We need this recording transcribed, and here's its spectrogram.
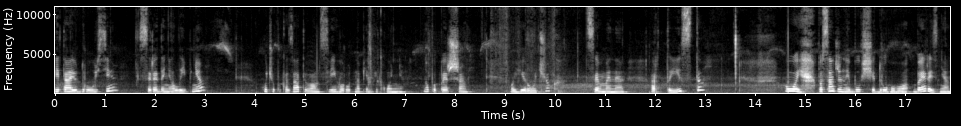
Вітаю, друзі! Серединя липня. Хочу показати вам свій город на підвіконні. Ну, по-перше, огірочок. Це в мене артист. Ой, посаджений був ще 2 березня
